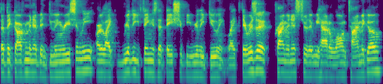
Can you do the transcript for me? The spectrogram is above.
that the government have been doing recently are like really things that they should be really doing like there was a prime minister that we had a long time ago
